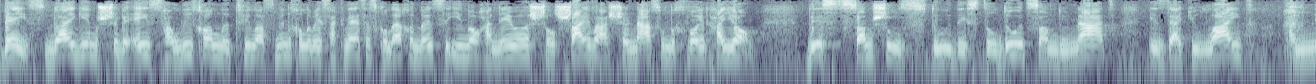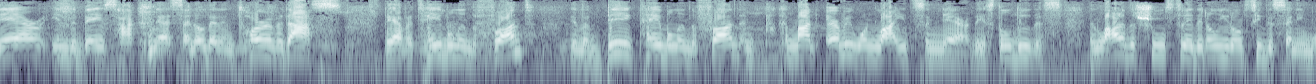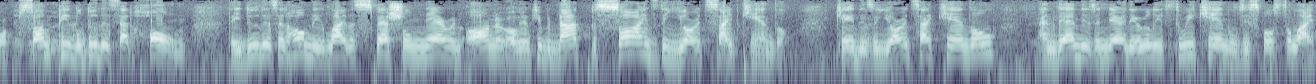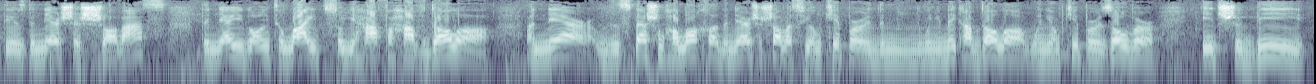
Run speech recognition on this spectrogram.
Base. Noigim shebe'es halicha letfilas mincha lebeis hakneses kol echad noise imo hanero shel shaiva asher nasu hayom. This, some shuls do, they still do it, some do not, is that you light a nair in the base haknes. I know that in Torah Vodaath, they have a table in the front, they have a big table in the front, and come on, everyone lights a nair. They still do this. In a lot of the shuls today, they don't. You don't see this anymore. Some people do this at home. They do this at home. They light a special nair in honor of Yom Kippur, not besides the yahrzeit candle. Okay, there's a yahrzeit candle, and then there's a nair. There are really three candles you're supposed to light. There's the nair sheshavas, the nair you're going to light, so you have a havdalah a ner, the special halacha, the ner sheshavas Yom Kippur, the, when you make Havdalah, when Yom Kippur is over, it should be,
